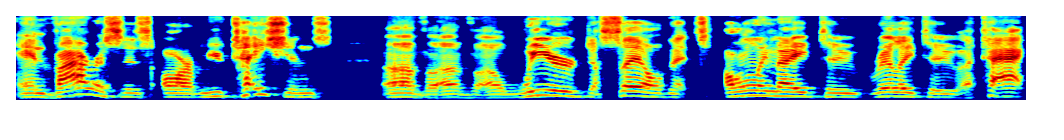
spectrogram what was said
and viruses are mutations of, of a weird cell that's only made to really to attack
